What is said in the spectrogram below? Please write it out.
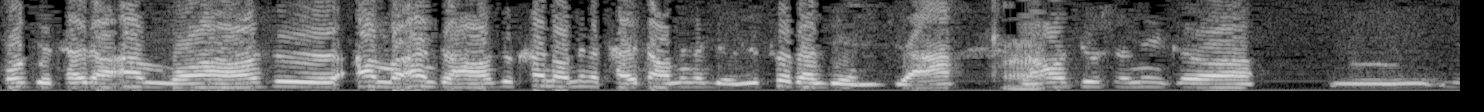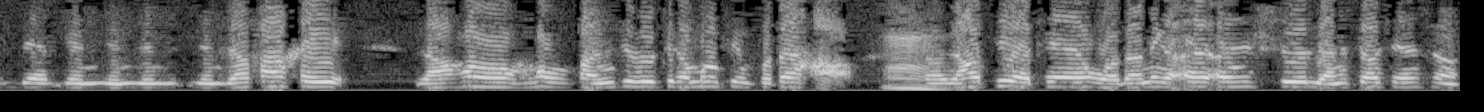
我给台长按摩，好像是按摩按着，好像就看到那个台长那个有一侧的脸颊，然后就是那个嗯脸脸脸脸脸颊发黑。然后后反正就是这个梦境不太好，嗯然后第二天我的那个恩恩师梁霄先生，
